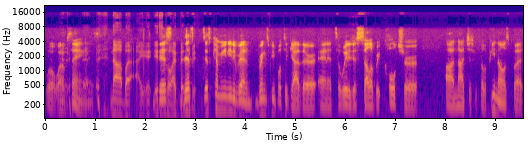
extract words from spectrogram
Well, what I'm saying is Nah, but I, it, it's this cool. I've been this this community event brings people together, and it's a way to just celebrate culture, uh, not just for Filipinos, but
